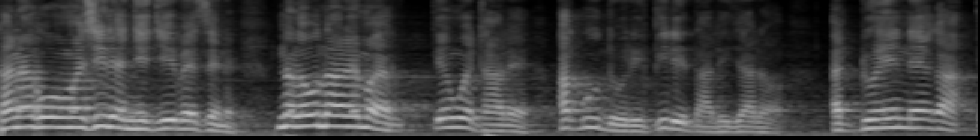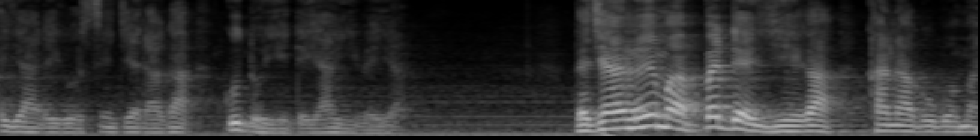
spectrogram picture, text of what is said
ခန္ဓာကိုယ်မှာရှိတဲ့ညစ်ကြေးပဲစင်တယ်နှလုံးသားထဲမှာပြင်းဝတ်ထားတဲ့အကုသိုလ်တွေကိလေသာတွေကြတော့အတွင်းထဲကအရာတွေကိုစင်ကြယ်တာကကုသိုလ်ရည်တရားရည်ပဲရတကြံတွင်းမှာပက်တဲ့ရေကခန္ဓာကိုယ်ပေါ်မှာ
